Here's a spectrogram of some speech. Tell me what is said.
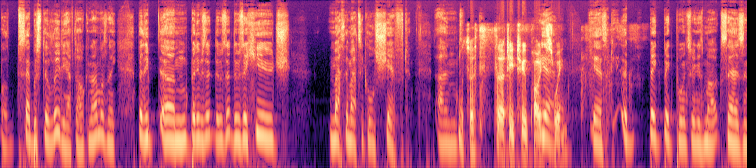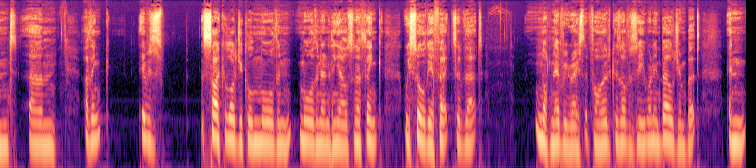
well, Seb was still leading after Hockenheim, wasn't he? But he, um, but it was a, there was a, there was a huge mathematical shift, and it's a thirty-two point yeah, swing. Yes, a big big point swing, as Mark says, and um, I think it was psychological more than more than anything else, and I think we saw the effects of that not in every race that followed, because obviously he won in Belgium, but in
